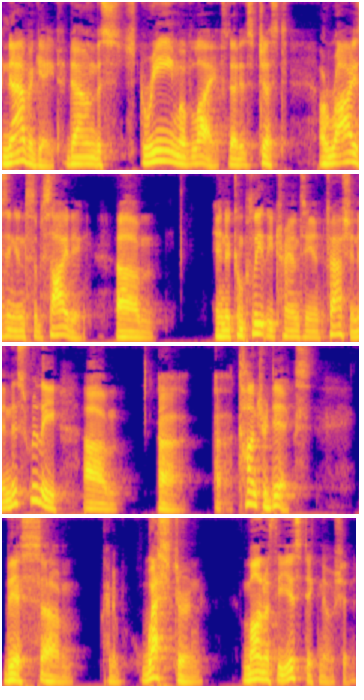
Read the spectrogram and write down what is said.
navigate down the stream of life that it's just arising and subsiding um, in a completely transient fashion. And this really um, uh, uh, contradicts this um, kind of Western monotheistic notion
